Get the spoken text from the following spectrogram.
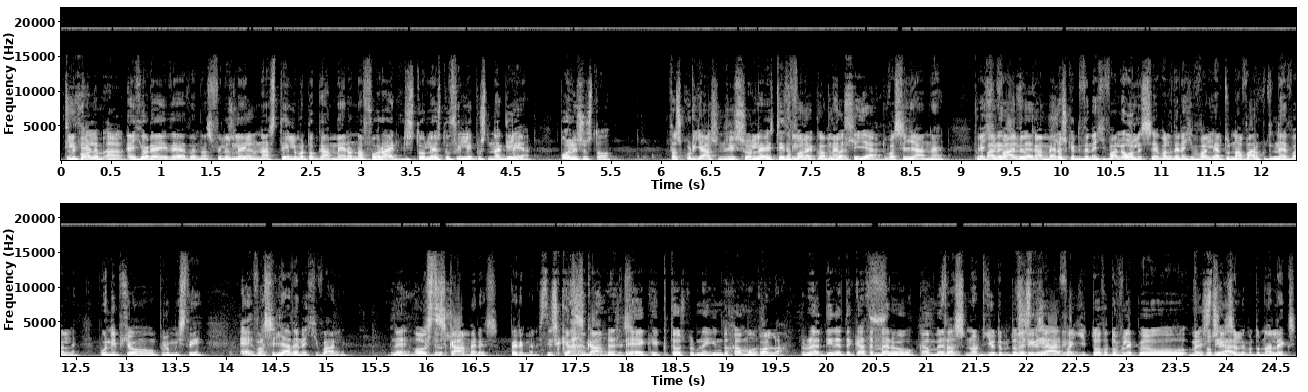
Τι Λοιπόν, θέλαμε. Α, έχει ωραία ιδέα εδώ ένας φίλος. Ναι. Λέει να στείλουμε τον καμένο να φοράει τις στολές του Φιλίππου στην Αγγλία. Πολύ σωστό. Θα σκουριάσουν οι στολές. Τι θα φοράει ο Φιλίππου, του καμένος; βασιλιά. Του βασιλιά, ναι. έχει βάλει ο παρετηθέντος. καμένος και τι δεν έχει βάλει. Όλες έβαλε. Δεν έχει βάλει. Αλλά του Ναβάρχου την έβαλε. Που είναι η πιο πλουμιστή. Ε, βασιλιά δεν έχει βάλει. Ναι, όντως. Στις κάμερες. Περίμενε. Στις κάμερες. Ε, εκτός πρέπει να γίνει το χαμό. Καλά. Πρέπει να ντύνεται κάθε μέρα ο καμένο. Θα συναντιούνται με τον ΣΥΡΙΖΑ για φαγητό, θα τον βλέπει ο... με τον Βεστιάριο. ΣΥΡΙΖΑ, λέει, με τον Αλέξη.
